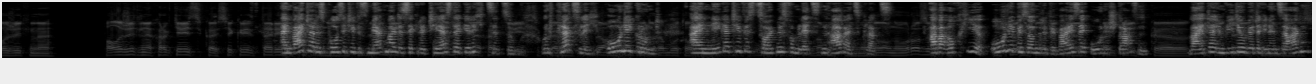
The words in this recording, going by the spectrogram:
положительно Ein weiteres positives Merkmal des Sekretärs der Gerichtssitzung und plötzlich, ohne Grund, ein negatives Zeugnis vom letzten Arbeitsplatz. Aber auch hier, ohne besondere Beweise, ohne Strafen. Weiter im Video wird er Ihnen sagen,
